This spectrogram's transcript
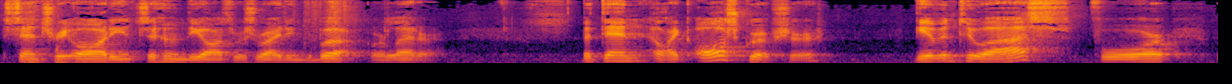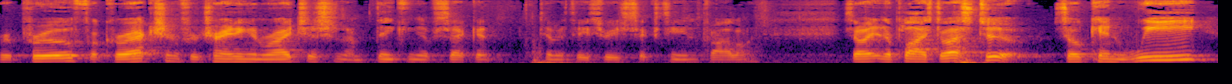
century audience to whom the author was writing the book or letter. But then, like all scripture, given to us for reproof, for correction, for training in righteousness. I'm thinking of 2 Timothy 3.16 following. So it applies to us too. So can we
